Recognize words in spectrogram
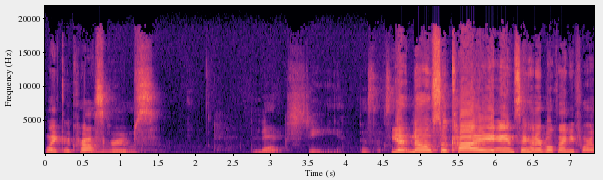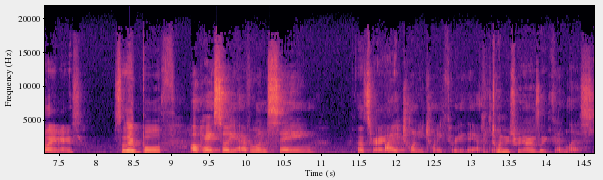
Like across Hmm. groups. Let's see. This looks. Yeah, no, so Kai and Sehun are both 94 liners. So they're both. Okay, so yeah, everyone's saying That's right. by 2023 they have to 2020. I was like, enlist.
